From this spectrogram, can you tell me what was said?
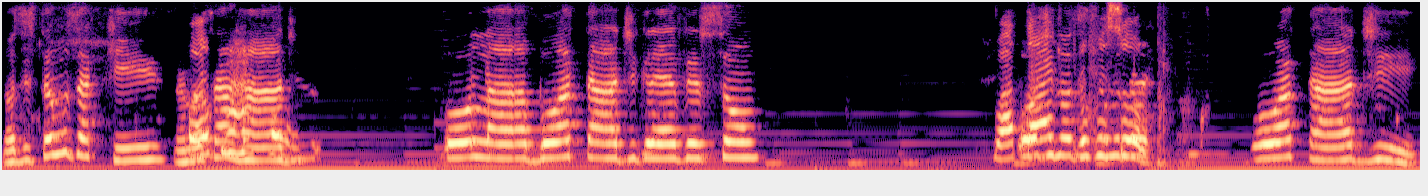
Nós estamos aqui na nossa rádio. Olá, boa tarde, Greverson. Boa tarde, professor. Boa tarde.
